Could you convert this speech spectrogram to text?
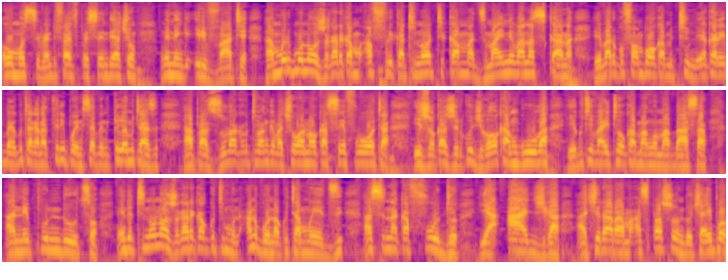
almost 75 percent yacho inenge iri vhate muri munowo zvakare kamuafrica tinoti kamadzimai nevanasikana e, vari kufambawo kamitunhu yakareba yekuti kana 3.7 kilometers pazuva kakuti vange vachiwanawo kasafe water izvo ka zviri kudyawo kanguva yekuti vaitewo kamamwe mabasa ane pundutso. Ende tinoonawo zvakare kakuti munhu anogona kuita mwedzi asina kafudhu yaadya achirarama asi pasvondo chaipo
